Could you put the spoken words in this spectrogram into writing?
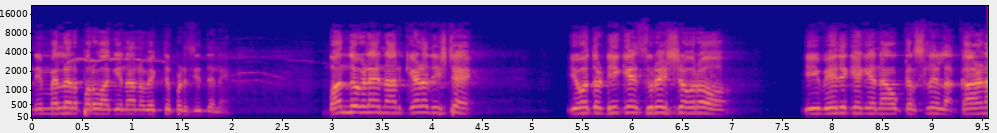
ನಿಮ್ಮೆಲ್ಲರ ಪರವಾಗಿ ನಾನು ವ್ಯಕ್ತಪಡಿಸಿದ್ದೇನೆ. ಬಂಧುಗಳೇ, ನಾನು ಕೇಳೋದಿಷ್ಟೇ ಇವತ್ತು ಡಿ ಕೆ ಸುರೇಶ್ ಅವರು ಈ ವೇದಿಕೆಗೆ ನಾವು ಕರೆಸಲಿಲ್ಲ. ಕಾರಣ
